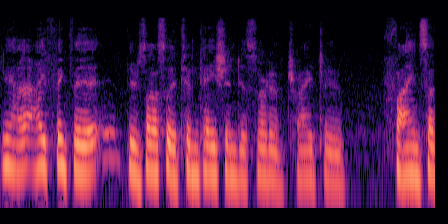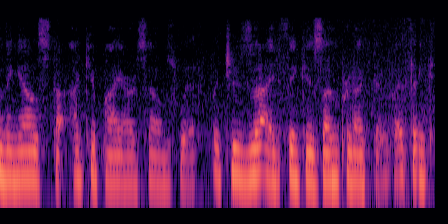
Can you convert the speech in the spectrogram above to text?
Yeah, I think that there's also a temptation to sort of try to find something else to occupy ourselves with, which is, I think, is unproductive. I think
